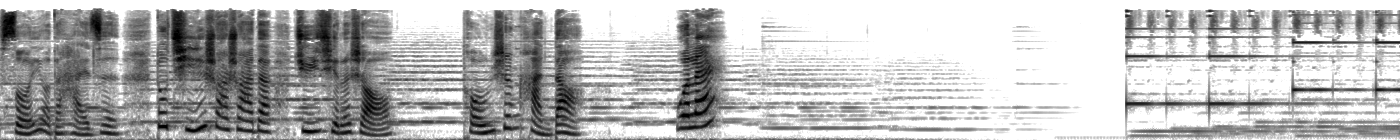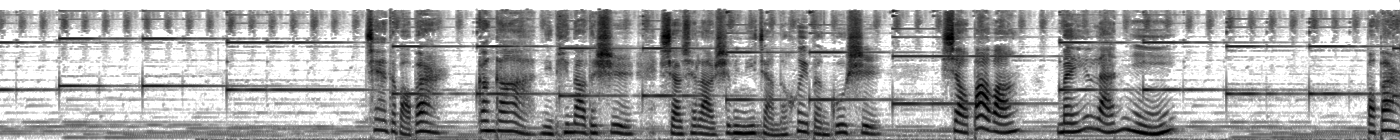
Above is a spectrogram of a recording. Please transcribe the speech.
所有的孩子都齐刷刷的举起了手，同声喊道：“我来！”亲爱的宝贝儿，刚刚啊，你听到的是小雪老师为你讲的绘本故事《小霸王梅兰妮》。宝贝儿，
